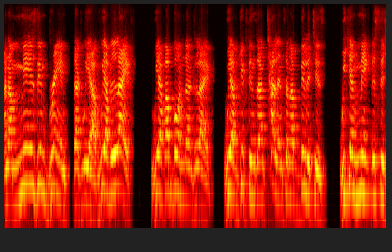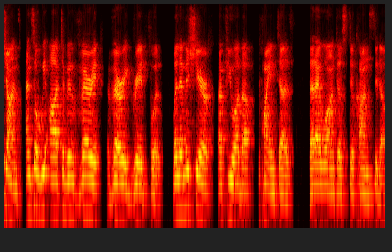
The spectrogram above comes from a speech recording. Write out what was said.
an amazing brain that we have. We have life. We have abundant life. We have giftings and talents and abilities. We can make decisions. And so we ought to be very, very grateful. Well, let me share a few other pointers that I want us to consider.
